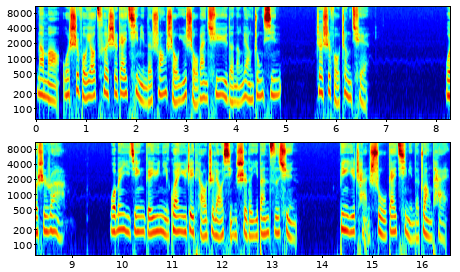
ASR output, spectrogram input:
那么，我是否要测试该器皿的双手与手腕区域的能量中心？这是否正确？我是 Ra，我们已经给予你关于这条治疗形式的一般资讯，并已阐述该器皿的状态。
